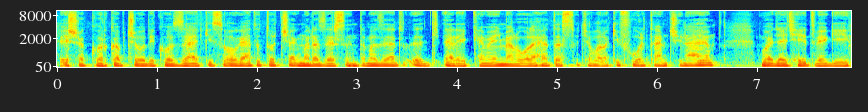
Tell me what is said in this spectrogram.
és akkor kapcsolódik hozzá egy kiszolgáltatottság, mert azért szerintem ezért egy elég kemény meló lehet ezt, hogyha valaki full-time csinálja, vagy egy hétvégi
